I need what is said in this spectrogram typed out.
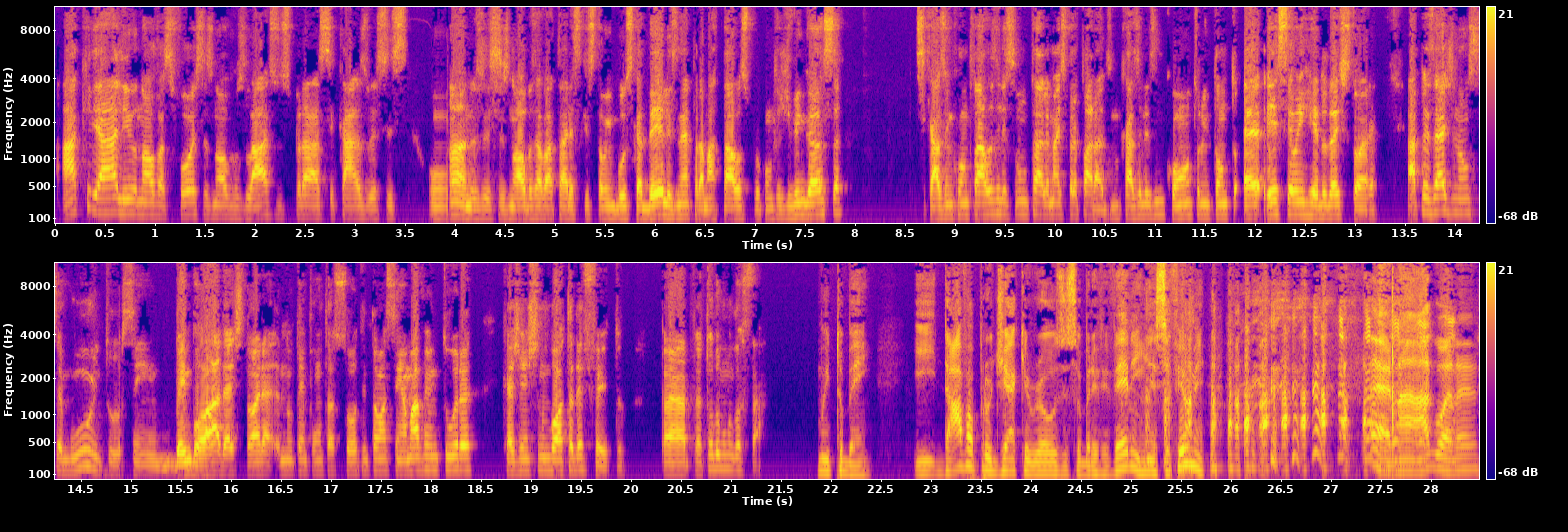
a criar ali novas forças, novos laços para se caso esses humanos, esses novos avatares que estão em busca deles, né, para matá-los por conta de vingança, se caso encontrá-los, eles vão estar mais preparados. No caso, eles encontram, então é, esse é o enredo da história. Apesar de não ser muito, assim, bem bolada a história, não tem ponta solta, então, assim, é uma aventura que a gente não bota defeito, para todo mundo gostar. Muito bem. E dava pro Jack e Rose sobreviverem nesse filme? é, na água, né?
